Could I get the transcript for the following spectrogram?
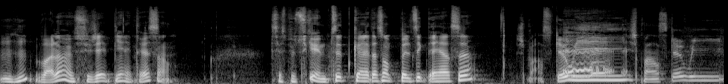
Mhm. Voilà un sujet bien intéressant. Ça se peut-tu qu'il y ait une petite connotation politique derrière ça? Je pense que oui. Je pense que oui.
